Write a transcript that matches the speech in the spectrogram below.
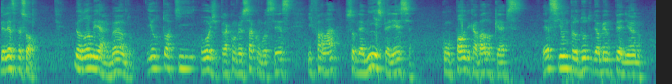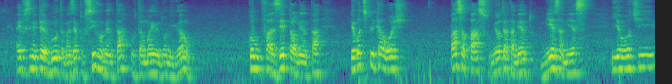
Beleza, pessoal? Meu nome é Armando e eu tô aqui hoje para conversar com vocês e falar sobre a minha experiência com o pau de cavalo Caps. Esse é um produto de aumento peniano. Aí você me pergunta, mas é possível aumentar o tamanho do amigão? Como fazer para aumentar? Eu vou te explicar hoje, passo a passo, meu tratamento, mês a mês, e eu vou te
